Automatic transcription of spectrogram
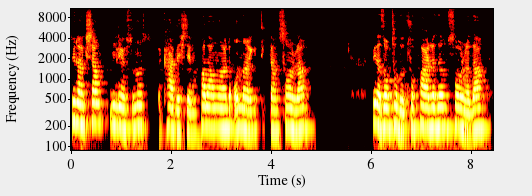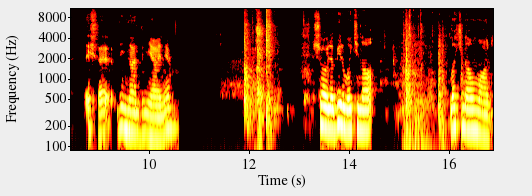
Dün akşam biliyorsunuz kardeşlerim falan vardı. Onlar gittikten sonra biraz ortalığı toparladım. Sonra da işte dinlendim yani. Şöyle bir makina makinam vardı.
